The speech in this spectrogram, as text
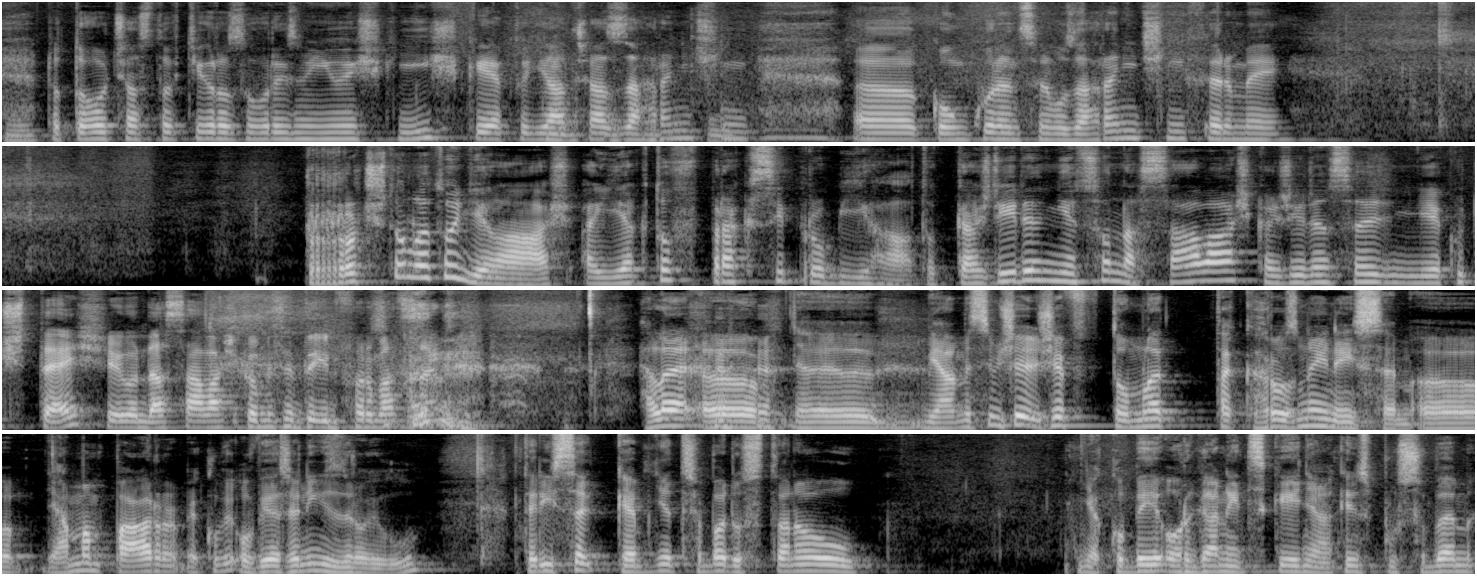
hmm. do toho často v těch rozhovorech zmiňuješ knížky, jak to dělá třeba hmm. zahraniční uh, konkurence nebo zahraniční firmy. Proč tohle to děláš a jak to v praxi probíhá? To každý den něco nasáváš, každý den se jako čteš, jako nasáváš, jako myslím ty informace? Hele, uh, uh, já myslím, že, že v tomhle tak hrozný nejsem. Uh, já mám pár jakoby, ověřených zdrojů, který se ke mně třeba dostanou jakoby organicky nějakým způsobem,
